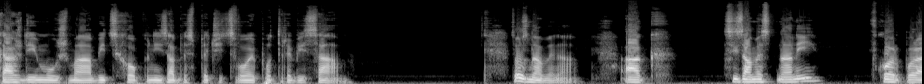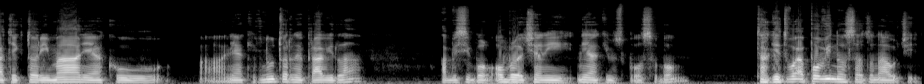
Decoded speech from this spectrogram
Každý muž má byť schopný zabezpečiť svoje potreby sám. To znamená, ak si zamestnaný v korporáte, ktorý má nejakú, nejaké vnútorné pravidlá, aby si bol oblečený nejakým spôsobom, tak je tvoja povinnosť sa to naučiť.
